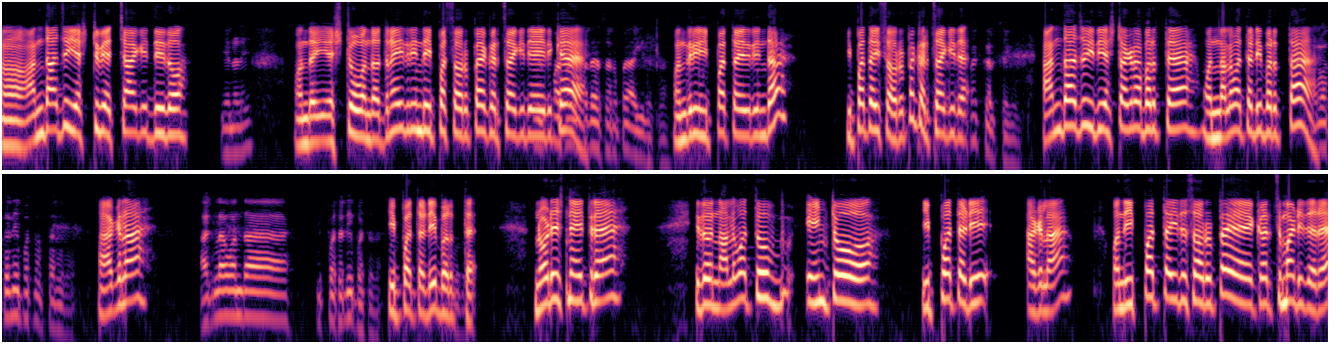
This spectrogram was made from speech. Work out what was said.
ಹಾಂ ಅಂದಾಜು ಎಷ್ಟು ವೆಚ್ಚ ಆಗಿದ್ದು ಇದು? ಏನು ಹೇಳಿ? ಒಂದು ಎಷ್ಟು ಒಂದು ಹದಿನೈದರಿಂದ ಇಪ್ಪತ್ತು ಸಾವಿರ ರೂಪಾಯಿ ಖರ್ಚಾಗಿದೆ ಇದಕ್ಕೆ? ಇಪ್ಪತ್ತೈದು ಸಾವಿರ ರೂಪಾಯಿ ಆಗಿದೆ ಸರ್. ಒಂದ್ರಿ ಇಪ್ಪತ್ತೈದರಿಂದ ಇಪ್ಪತ್ತೈದು ಸಾವಿರ ರೂಪಾಯಿ ಖರ್ಚಾಗಿದೆ. ರೂಪಾಯಿ ಖರ್ಚಾಗಿದೆ ಅಂದಾಜು ಇದು ಎಷ್ಟು ಅಗಲ ಬರುತ್ತೆ? ಒಂದು ನಲವತ್ತಡಿ ಬರುತ್ತಾ? ನಲ್ವತ್ತಡಿ ಬರ್ತದೆ ಸರ್ ಇದು. ಅಗಲ ಅಗಲ ಒಂದು ಇಪ್ಪತ್ತಡಿ ಬರ್ತದೆ. ಇಪ್ಪತ್ತಡಿ ಬರುತ್ತೆ. ನೋಡಿ ಸ್ನೇಹಿತರೆ ಇದು ನಲವತ್ತು ಇಂಟು ಇಪ್ಪತ್ತಡಿ ಅಗಲ. ಒಂದು ಇಪ್ಪತ್ತೈದು ಸಾವಿರ ರೂಪಾಯಿ ಖರ್ಚು ಮಾಡಿದ್ದಾರೆ.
